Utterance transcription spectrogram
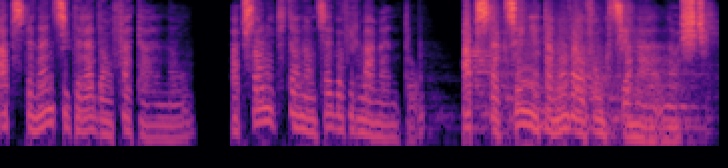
Abstynencji tyradą fatalną. Absolut tonącego firmamentu. Abstrakcyjnie tamował funkcjonalność.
